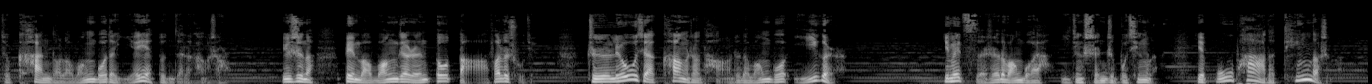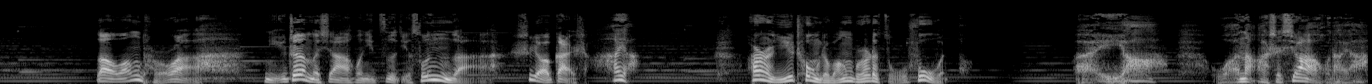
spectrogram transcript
就看到了王博的爷爷蹲在了炕上，于是呢，便把王家人都打发了出去，只留下炕上躺着的王博一个人。因为此时的王博呀，已经神志不清了，也不怕他听到什么。老王头啊！你这么吓唬你自己孙子是要干啥呀？二姨冲着王博的祖父问道：“哎呀，我哪是吓唬他呀？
